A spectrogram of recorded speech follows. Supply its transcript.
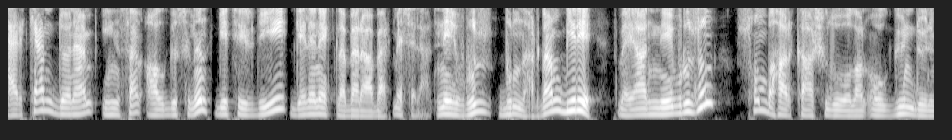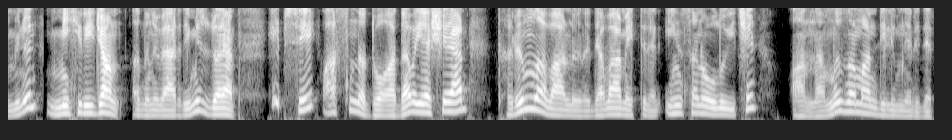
erken dönem insan algısının getirdiği gelenekle beraber. Mesela Nevruz bunlardan biri veya Nevruz'un sonbahar karşılığı olan o gün dönümünün Mihrican adını verdiğimiz dönem. Hepsi aslında doğada yaşayan, tarımla varlığını devam ettiren insanoğlu için anlamlı zaman dilimleridir.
